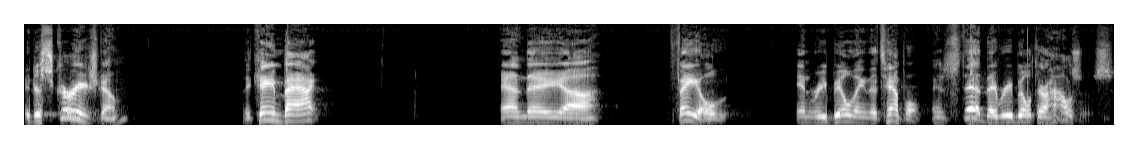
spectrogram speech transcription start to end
It discouraged them. They came back and they uh, failed in rebuilding the temple. Instead, they rebuilt their houses.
